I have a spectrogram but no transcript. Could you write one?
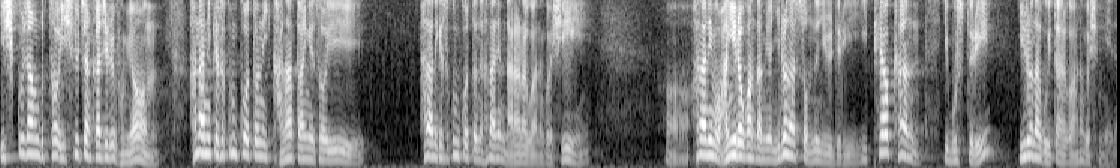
이 19장부터 21장까지를 보면 하나님께서 꿈꾸었던 이 가나안 땅에서 이 하나님께서 꿈꾸었던 하나님 나라라고 하는 것이 어, 하나님 왕이라고 한다면 일어날 수 없는 일들이 이 폐역한 이 모습들이 일어나고 있다고 하는 것입니다.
